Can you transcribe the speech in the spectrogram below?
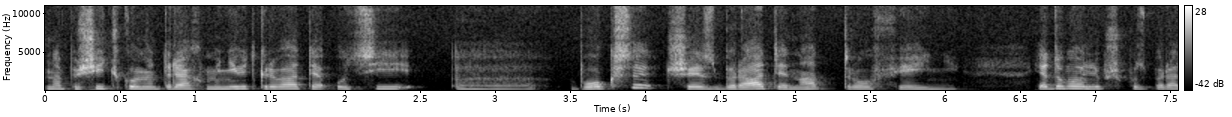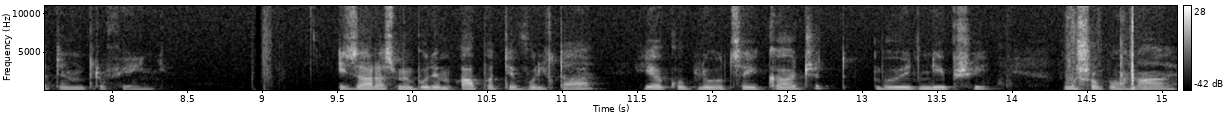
Напишіть в коментарях, мені відкривати оці е, бокси чи збирати на трофейні. Я думаю, ліпше позбирати на трофейні. І зараз ми будемо апати вольта. Я куплю оцей гаджет, бо він ліпший. Ну що, погнали?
